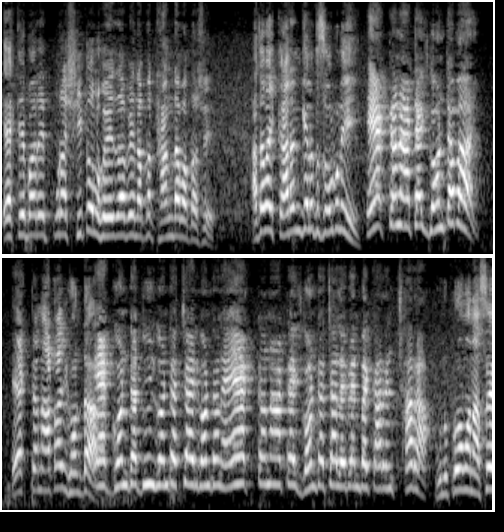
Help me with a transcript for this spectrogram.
একেবারে পুরা শীতল হয়ে যাবেন আপনার ঠান্ডা বাতাসে। আচ্ছা ভাই কারেন্ট গেলে তো চলবো নি? একটা না আঠাইশ ঘণ্টা ভাই। একটা না আঠাশ ঘণ্টা? এক ঘণ্টা দুই ঘণ্টা চার ঘণ্টা না একটা না আঠাইশ ঘণ্টা চালাবেন ভাই কারেন্ট ছাড়া। কোনো প্রমাণ আছে?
